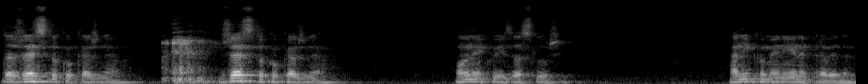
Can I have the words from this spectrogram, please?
Da žestoko kažnjava. Žestoko kažnjava. One koji zasluži. A nikome nije nepravedan.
